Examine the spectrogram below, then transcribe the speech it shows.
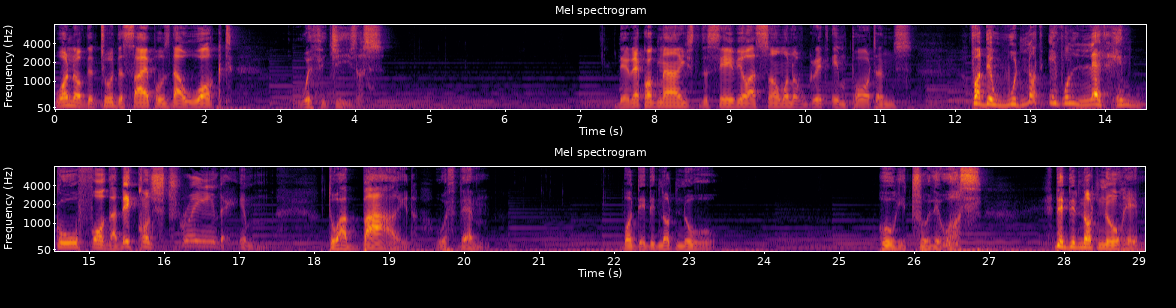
one of the two disciples that walked with Jesus. They recognized the Savior as someone of great importance, for they would not even let him go further. They constrained him to abide with them. But they did not know who he truly was. They did not know him.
